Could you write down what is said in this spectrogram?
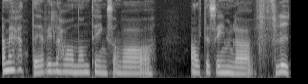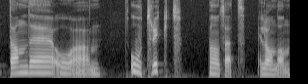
ja, men jag vet inte, jag ville ha någonting som var alltid så himla flytande och um, otryggt på något sätt i London.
